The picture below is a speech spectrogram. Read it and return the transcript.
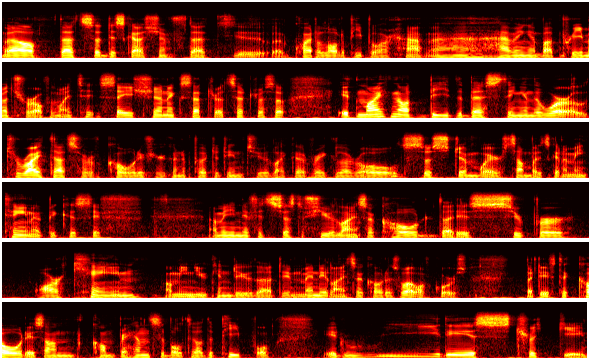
well, that's a discussion that uh, quite a lot of people are ha uh, having about premature optimization, etc., etc. So it might not be the best thing in the world to write that sort of code if you're going to put it into like a regular old system where somebody's going to maintain it. Because if, I mean, if it's just a few lines of code that is super arcane, I mean, you can do that in many lines of code as well, of course. But if the code is uncomprehensible to other people, it really is tricky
